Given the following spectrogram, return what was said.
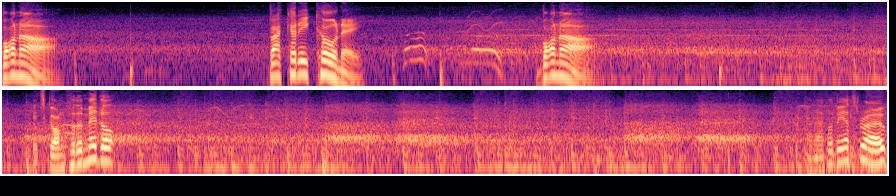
Bonnart. Bakary Kone. Bonnart. It's gone for the middle. And that'll be a throw.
